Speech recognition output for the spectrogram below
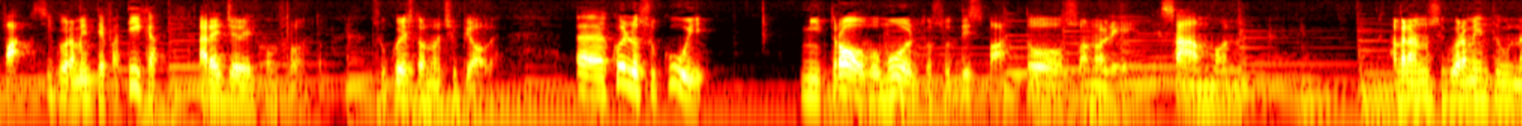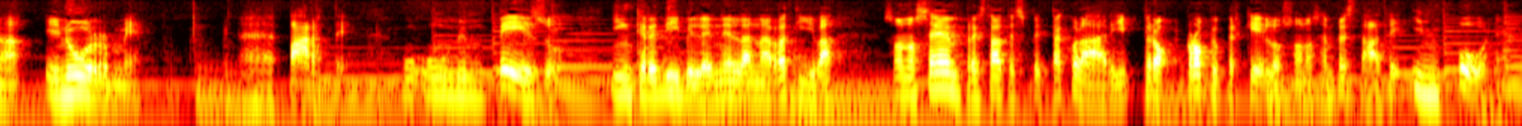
fa sicuramente fatica a reggere il confronto. Su questo non ci piove. Eh, quello su cui mi trovo molto soddisfatto sono le, summon avranno sicuramente una enorme eh, parte, un, un peso incredibile nella narrativa, sono sempre state spettacolari, però proprio perché lo sono sempre state, impone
